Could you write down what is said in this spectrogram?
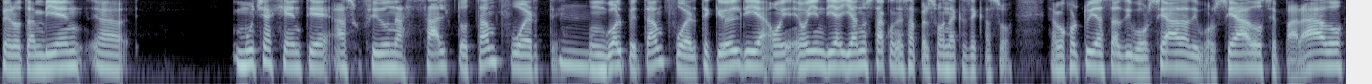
pero también... Mucha gente ha sufrido un asalto tan fuerte, mm. un golpe tan fuerte que hoy, día, hoy, en día ya no está con esa persona que se casó. A lo mejor tú ya estás divorciada, divorciado, separado,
